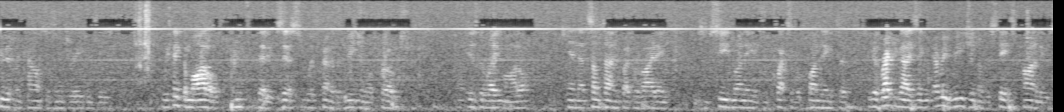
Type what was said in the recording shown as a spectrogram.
few different councils and interagencies, we think the model that exists with kind of the regional approach is the right model, and that sometimes by providing some seed money and some flexible funding to, because recognizing every region of the state's economy is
